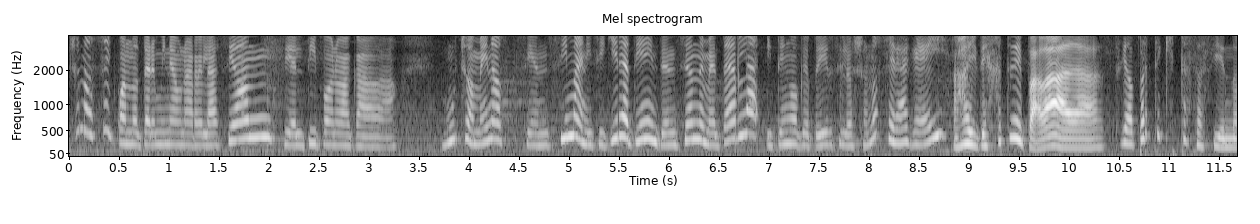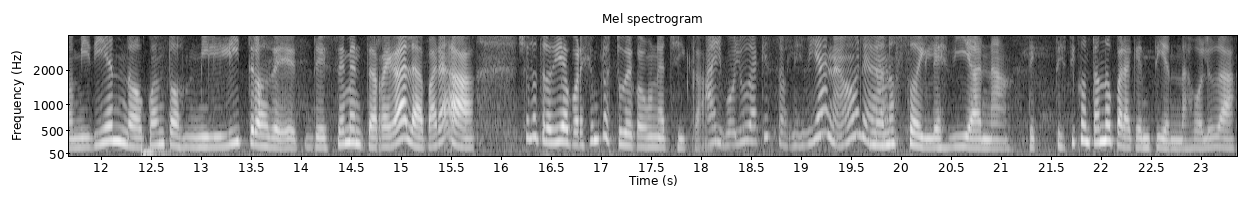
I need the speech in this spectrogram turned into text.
Yo no sé cuándo termina una relación si el tipo no acaba. Mucho menos si encima ni siquiera tiene intención de meterla y tengo que pedírselo yo. ¿No será gay? Ay, déjate de pavadas. Y aparte, ¿qué estás haciendo? ¿Midiendo cuántos mililitros de, de semen te regala? Pará. Yo el otro día, por ejemplo, estuve con una chica. Ay, boluda, ¿qué sos? ¿Lesbiana ahora? No, no soy lesbiana. Te, te estoy contando para que entiendas, boluda.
